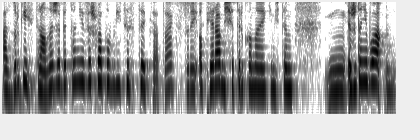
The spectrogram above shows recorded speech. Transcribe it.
A z drugiej strony, żeby to nie wyszła publicystyka, tak? w której opieramy się tylko na jakimś tym, mm, że to nie była mm,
